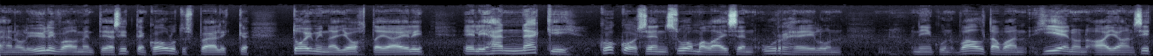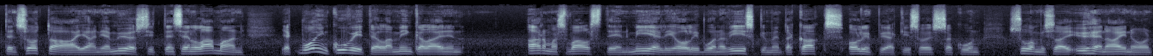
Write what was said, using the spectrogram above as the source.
35-60 hän oli ylivalmentaja, sitten koulutuspäällikkö, toiminnanjohtaja, eli, eli hän näki koko sen suomalaisen urheilun niin kuin valtavan hienon ajan, sitten sota-ajan ja myös sitten sen laman. Ja voin kuvitella, minkälainen Armas Valsteen mieli oli vuonna 1952 olympiakisoissa, kun Suomi sai yhden ainoan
